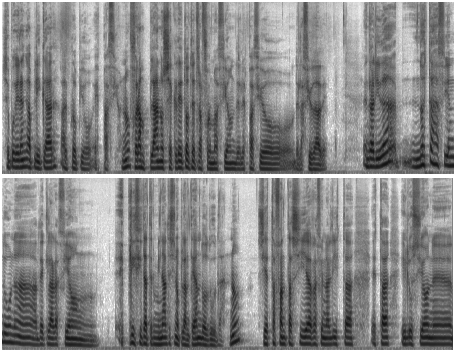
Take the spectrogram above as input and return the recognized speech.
se pudieran aplicar al propio espacio, ¿no? fueran planos secretos de transformación del espacio de las ciudades. En realidad no estás haciendo una declaración explícita, terminante, sino planteando dudas, ¿no? Si esta fantasía racionalista, estas ilusiones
